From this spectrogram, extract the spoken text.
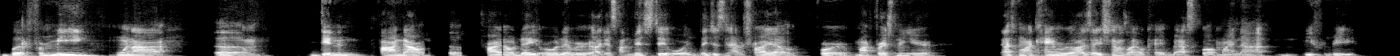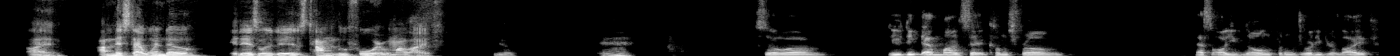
But for me, when I um, didn't find out the tryout date or whatever, I guess I missed it, or they just didn't have a tryout for my freshman year. That's when I came to realization. I was like, okay, basketball might not be for me. Like I missed that window. It is what it is. Time to move forward with my life. Mm. So, um, do you think that mindset comes from that's all you've known for the majority of your life?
